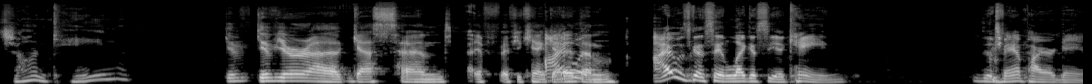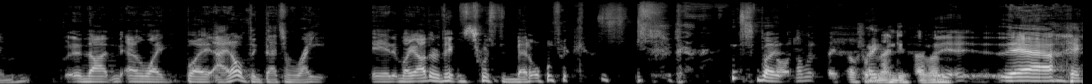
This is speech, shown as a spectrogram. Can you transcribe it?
John Cain. Give give your uh, guess, and if if you can't get I it, would- then I was going to say Legacy of Kain, the vampire game, and not and like, but I don't think that's right. And my other thing was Twisted Metal, because, but I'm gonna, Like, from Like- '97. yeah, pick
